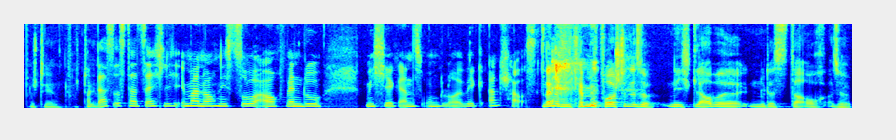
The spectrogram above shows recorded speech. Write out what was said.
Verstehe, verstehe. Und das ist tatsächlich immer noch nicht so, auch wenn du mich hier ganz ungläubig anschaust. Nein, also ich kann mir vorstellen, also nee, ich glaube nur, dass da auch, also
